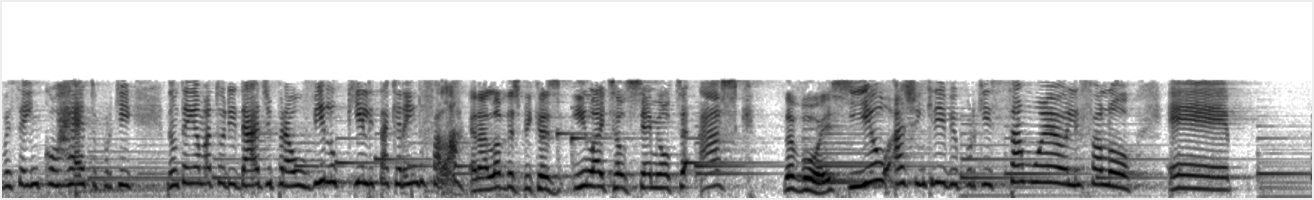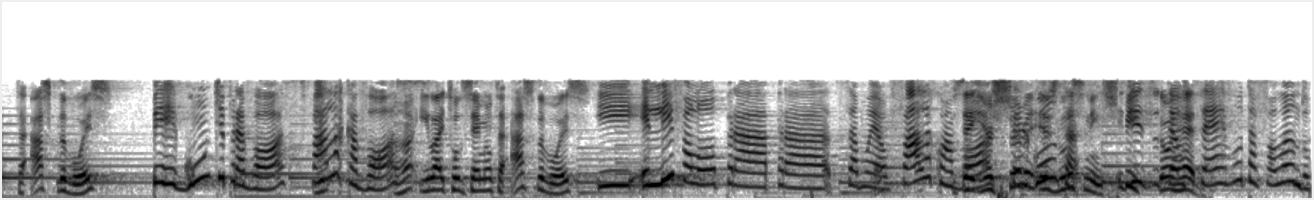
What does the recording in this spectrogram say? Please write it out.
vai ser incorreto, porque não tem a maturidade para ouvir o que ele está querendo falar. And I love this because Eli tells Samuel to ask the voice, E eu acho incrível porque Samuel ele falou, é, to ask the voice. Pergunte para a voz, fala com a voz. Uh-huh. Eli told Samuel to ask the voice. E Eli falou para Samuel, fala com a Say, voz, "Your servant is pergunta. listening. e Speak. diz, o Go teu ahead." servo está falando,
